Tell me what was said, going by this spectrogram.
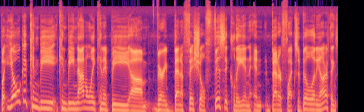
but yoga can be can be not only can it be um, very beneficial physically and, and better flexibility and other things,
